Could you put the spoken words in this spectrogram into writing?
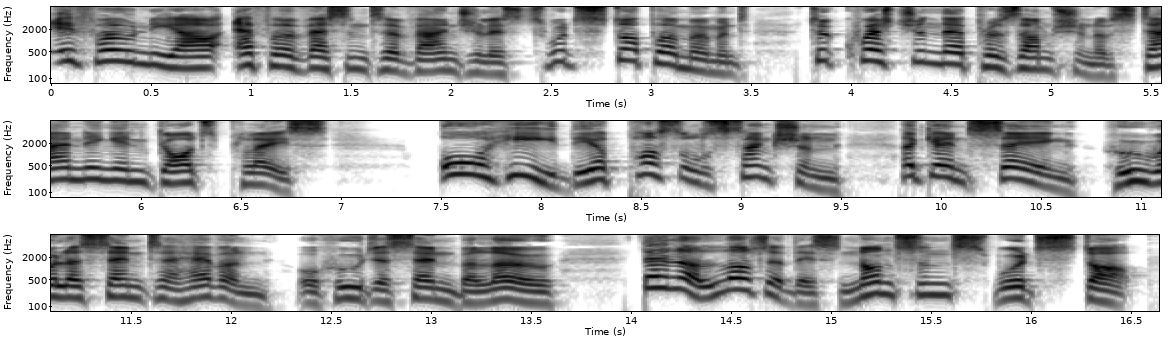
If only our effervescent evangelists would stop a moment to question their presumption of standing in God's place, or heed the apostles' sanction against saying who will ascend to heaven or who descend below, then a lot of this nonsense would stop.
